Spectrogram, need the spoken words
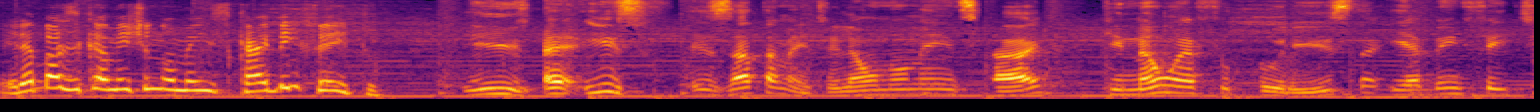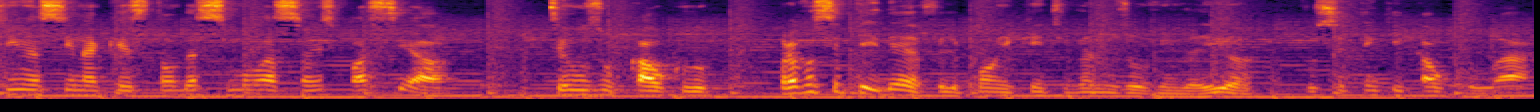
Ele é basicamente o No Man's Sky bem feito. Isso, é isso, exatamente. Ele é um No Man's Sky que não é futurista e é bem feitinho assim na questão da simulação espacial. Você usa o cálculo. Para você ter ideia, Felipão, e quem estiver nos ouvindo aí, ó, você tem que calcular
